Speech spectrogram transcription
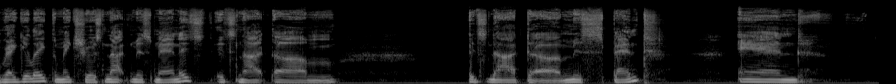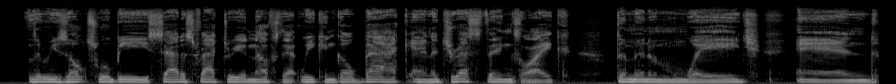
regulate to make sure it's not mismanaged. It's not um, it's not uh, misspent, and the results will be satisfactory enough that we can go back and address things like the minimum wage and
